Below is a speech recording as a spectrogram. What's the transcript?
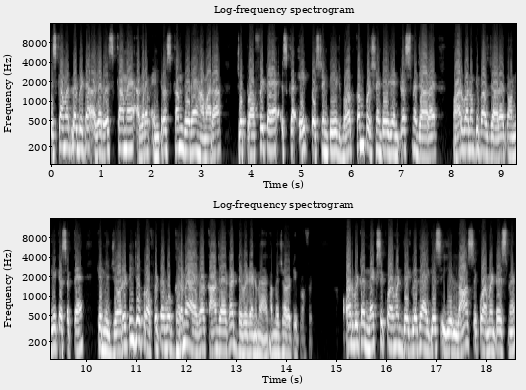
इसका मतलब बेटा, अगर रिस्क कम है, अगर हम इंटरेस्ट कम दे रहे हैं, हमारा जो प्रॉफिट है, इसका एक परसेंटेज बहुत कम परसेंटेज इंटरेस्ट में जा रहा है बाहर वालों के पास जा रहा है तो हम ये कह सकते हैं कि मेजोरिटी जो प्रॉफिट है, वो घर में आएगा, कहाँ जाएगा? डिविडेंड में आएगा मेजोरिटी प्रॉफिट और बेटा नेक्स्ट रिक्वायरमेंट देख लेते हैं आई गेस ये लास्ट रिक्वायरमेंट है इसमें।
